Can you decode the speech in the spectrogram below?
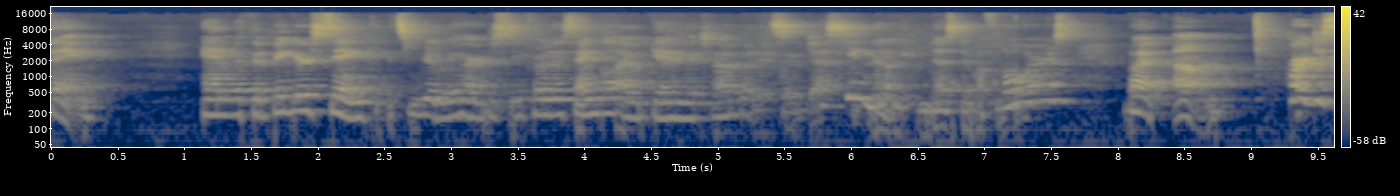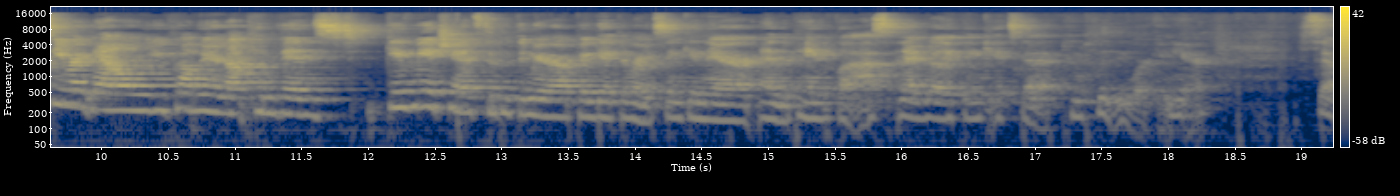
thing. And with the bigger sink, it's really hard to see from this angle. I would get in the tub, but it's so dusty and then I'll get dust in my floors. But um, hard to see right now. You probably are not convinced. Give me a chance to put the mirror up and get the right sink in there and the painted glass. And I really think it's gonna completely work in here. So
